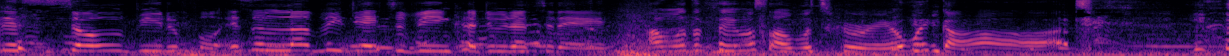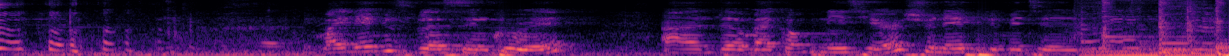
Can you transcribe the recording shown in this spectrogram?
It is so beautiful. It's a lovely day to be in Kaduna today. I'm with the famous Albert Kure. Oh my god. my name is Blessing Kure and uh, my company is here, Shunape Limited.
